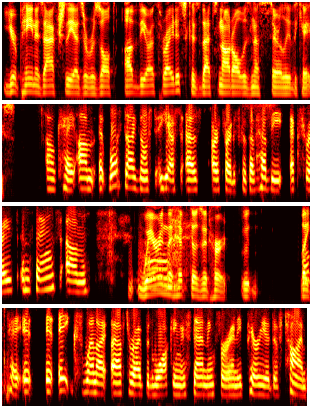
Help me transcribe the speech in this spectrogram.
your pain is actually as a result of the arthritis because that's not always necessarily the case. Okay. Um, it was diagnosed, yes, as arthritis because I've had the X-rays and things. Um, Where in the hip does it hurt? Like, okay, it it aches when I after I've been walking or standing for any period of time.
